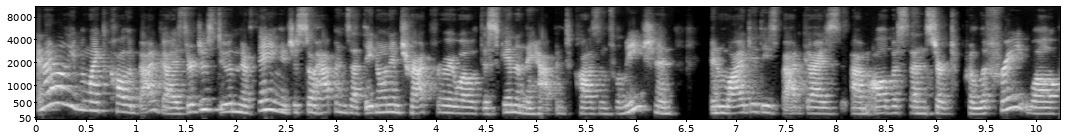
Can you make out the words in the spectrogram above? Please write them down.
And I don't even like to call them bad guys. They're just doing their thing. It just so happens that they don't interact very well with the skin and they happen to cause inflammation. And why do these bad guys um, all of a sudden start to proliferate? Well,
